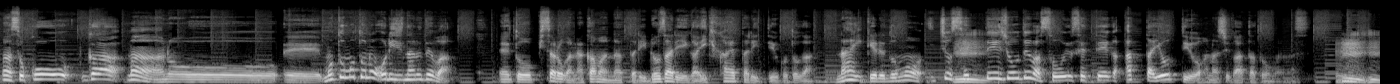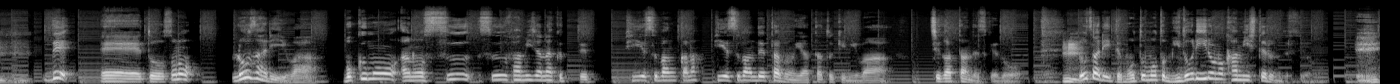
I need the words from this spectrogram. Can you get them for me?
まあそこが、まああの、えー、元々のオリジナルでは、えっ、と、ピサロが仲間になったり、ロザリーが生き返ったりっていうことがないけれども、一応設定上ではそういう設定があったよっていうお話があったと思います。うん。で、えっ、と、その、ロザリーは、僕も、あの、スー、スーファミじゃなくって、PS 版かな ?PS 版で多分やった時には違ったんですけど、うんロザリーってもともと緑色の髪してるんですよ。え？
